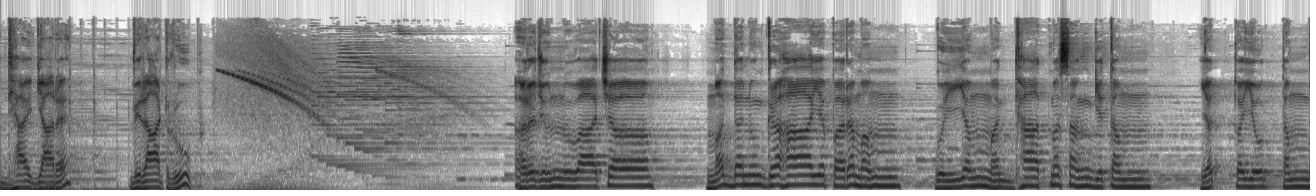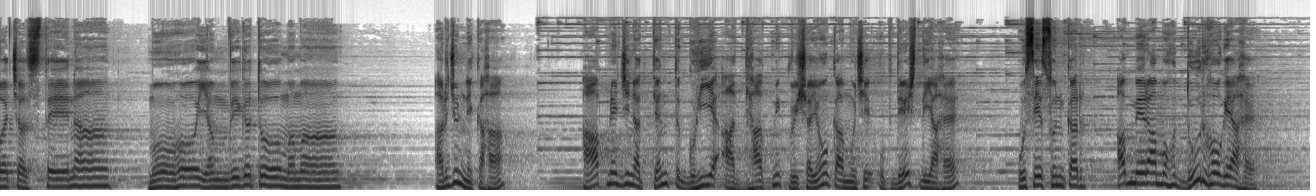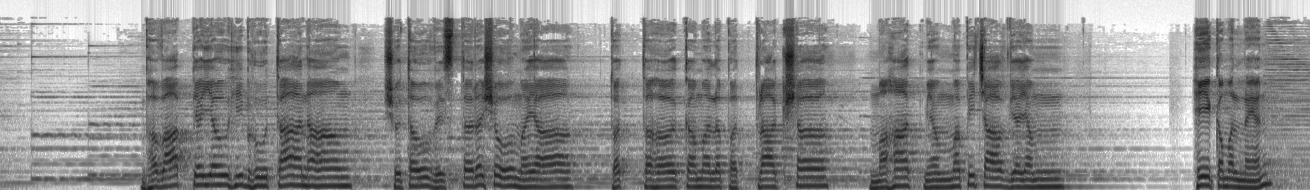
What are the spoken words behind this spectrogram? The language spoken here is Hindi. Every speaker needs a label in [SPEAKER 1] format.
[SPEAKER 1] अध्याय ग्यारह, विराट रूप। अर्जुन्वाच मदनुग्रहाय परमं गुह्यम् अध्यात्मसंज्ञितं यत्त्वयोक्तं वचस्तेन, मोहोऽयं विगतो मम। अर्जुन ने कहा, आपने जिन अत्यंत गुह्य आध्यात्मिक विषयों का मुझे उपदेश दिया है उसे सुनकर अब मेरा मोह दूर हो गया है। भवाप्ययौ हि भूतानां श्रुतौ विस्तरशो मया त्वत्तः कमलपत्राक्ष महात्म्यम् चाव्ययम्। हे कमल नयन,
